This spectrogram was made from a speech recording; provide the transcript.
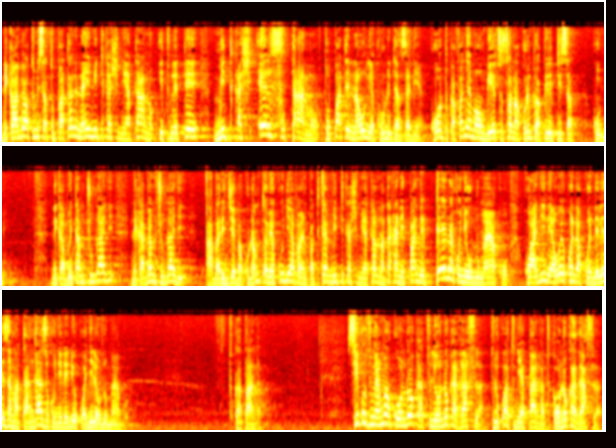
Nikawambia watumishi tupatane na hii miti kashi mia tano ituletee miti kashi elfu tano tupate nauli ya kurudi tanzania. Kwa hiyo tukafanya maombi yetu sawa na wakorinto wa pili tisa kumi. Nikamwita mchungaji nikaambia mchungaji habari njema kuna mtu amekuja hapa amepatikia miti kashi mia tano nataka nipande tena kwenye huduma yako kwa ajili ya wewe kwenda kuendeleza matangazo kwenye redio kwa ajili ya huduma yako. Tukapanda siku tumeamua kuondoka tuliondoka ghafla. Tulikuwa hatujapanga tukaondoka ghafla.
